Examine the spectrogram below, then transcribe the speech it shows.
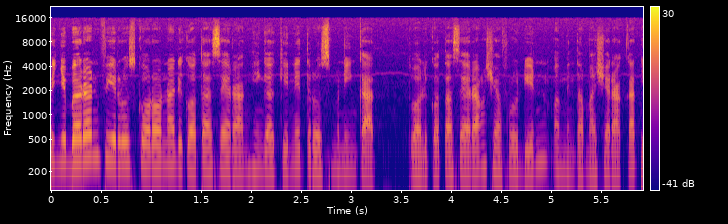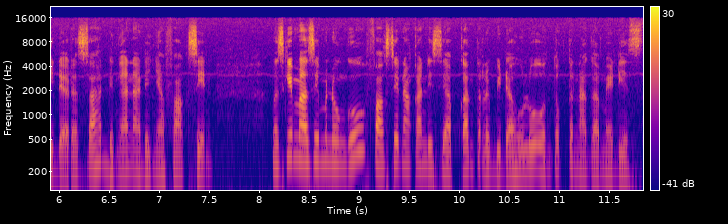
Penyebaran virus corona di kota Serang hingga kini terus meningkat. Wali Kota Serang Syafruddin meminta masyarakat tidak resah dengan adanya vaksin. Meski masih menunggu, vaksin akan disiapkan terlebih dahulu untuk tenaga medis,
